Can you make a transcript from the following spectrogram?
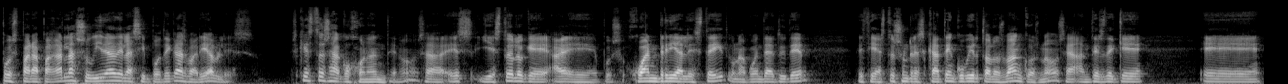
Pues para pagar la subida de las hipotecas variables. Es que esto es acojonante, ¿no? O sea, es. Y esto es lo que. Eh, pues Juan Real Estate, una cuenta de Twitter, decía: esto es un rescate encubierto a los bancos, ¿no? O sea, antes de que. Eh,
